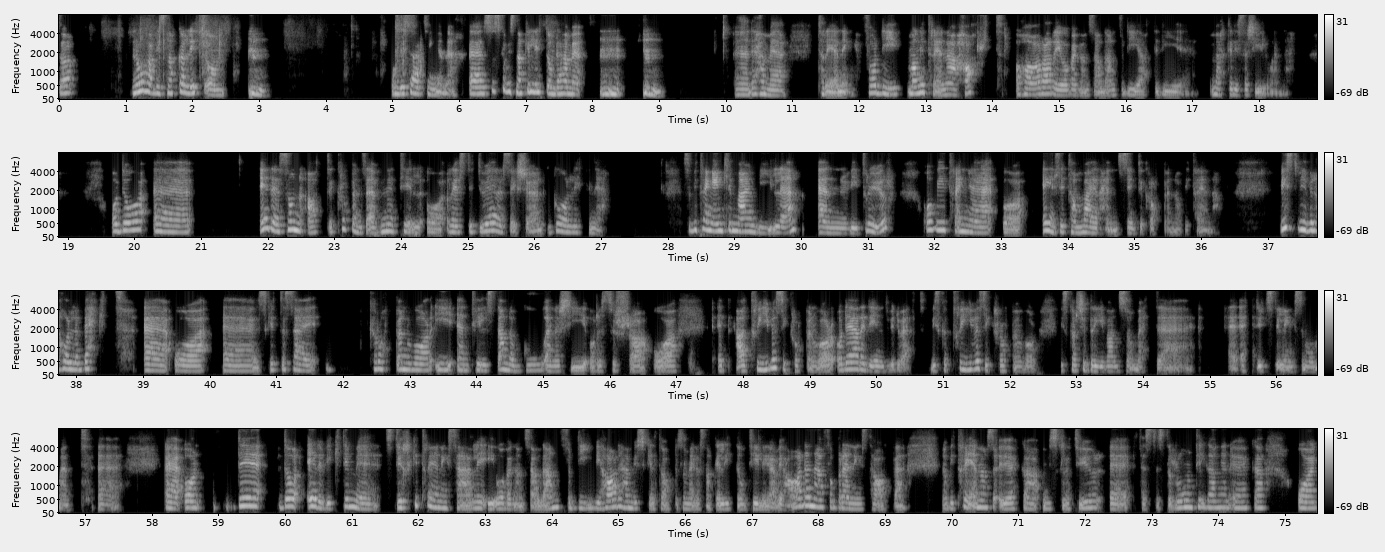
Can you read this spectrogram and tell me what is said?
Så nå har vi snakka litt om, om disse her tingene. Eh, så skal vi snakke litt om det her med eh, det her med trening. Fordi mange trener hardt og hardere i overgangsalderen fordi at de merker disse kiloene. Og da eh, er det sånn at kroppens evne til å restituere seg sjøl går litt ned. Så vi trenger egentlig mer hvile enn vi tror. Og vi trenger å egentlig ta mer hensyn til kroppen når vi trener. Hvis vi vil holde vekt eh, og eh, skutte seg kroppen vår i en tilstand av god energi og ressurser, og et, trives i kroppen vår, og der er det individuelt. Vi skal trives i kroppen vår, vi skal ikke drive den som et, eh, et utstillingsmoment. Eh, og det, da er det viktig med styrketrening, særlig i overgangsalderen. Fordi vi har det her muskeltapet som jeg har snakket litt om tidligere. Vi har denne forbrenningstapet. Når vi trener, så øker muskulatur, eh, testosterontilgangen øker. Og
